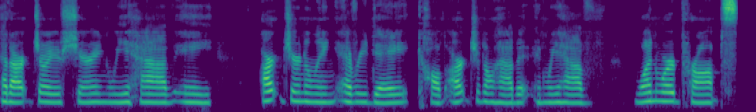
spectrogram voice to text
at Art Joy of Sharing we have a art journaling every day called Art Journal Habit and we have one word prompts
